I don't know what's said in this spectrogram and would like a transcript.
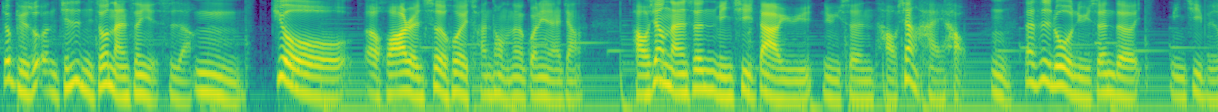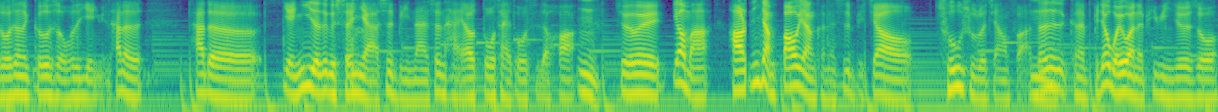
就比如说，嗯其实你说男生也是啊，嗯，就呃华人社会传统的那个观念来讲，好像男生名气大于女生，好像还好。嗯，但是如果女生的名气，比如说像是歌手或者演员，她的她的演艺的这个生涯是比男生还要多彩多姿的话，嗯，就会要么好，你讲包养可能是比较粗俗的讲法，嗯但是可能比较委婉的批评就是说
